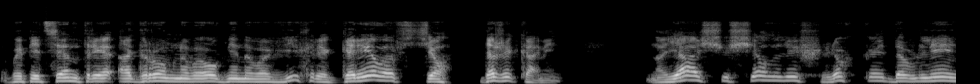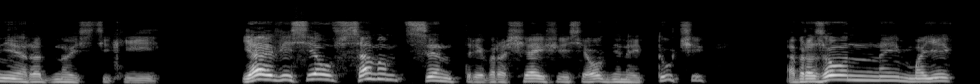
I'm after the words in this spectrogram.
В эпицентре огромного огненного вихря горело все, даже камень. Но я ощущал лишь легкое давление родной стихии. Я висел в самом центре вращающейся огненной тучи, образованной моей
